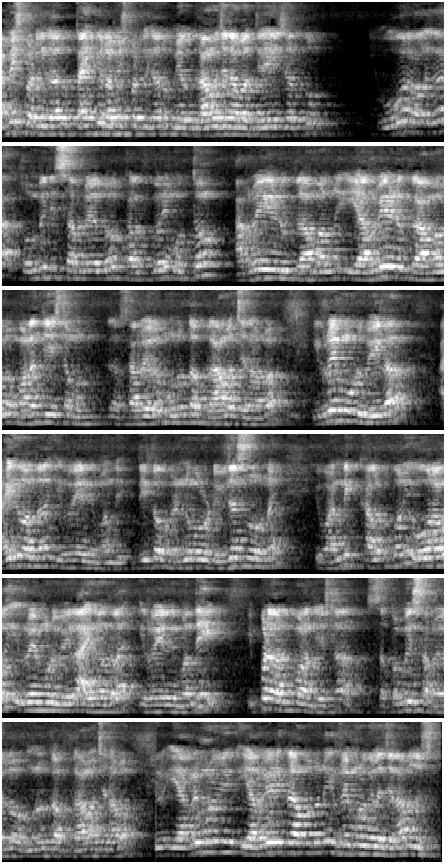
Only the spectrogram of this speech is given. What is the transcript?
రమేష్ పటేల్ గారు థ్యాంక్ యూ రమేష్ పటేల్ గారు మీ యొక్క గ్రామ జనాభా తెలియజేసినందుకు ఓవరాల్గా తొమ్మిది సర్వేలో కలుపుకొని మొత్తం అరవై ఏడు గ్రామాలను ఈ అరవై ఏడు గ్రామాల్లో మనం చేసిన సర్వేలో మునుక గ్రామ జనాభా ఇరవై మూడు వేల ఐదు వందల ఇరవై ఎనిమిది మంది. దీంట్లో ఒక రెండు మూడు డివిజన్స్లు ఉన్నాయి. ఇవన్నీ కలుపుకొని ఓవరాల్ ఇరవై మూడు వేల ఐదు వందల ఇరవై ఎనిమిది మంది ఇప్పటి వరకు మనం చేసిన తొమ్మిది సర్వేలో మునుక గ్రామ జనాభా. ఇరవై మూడు ఇరవై ఏడు గ్రామాల్లోనే ఇరవై మూడు వేల జనాభా చూసాం.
